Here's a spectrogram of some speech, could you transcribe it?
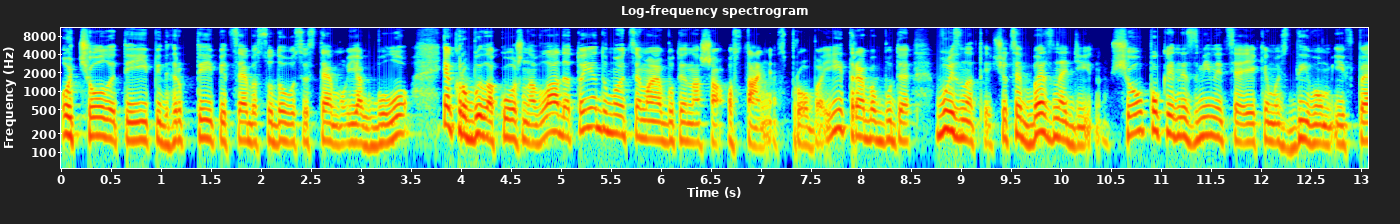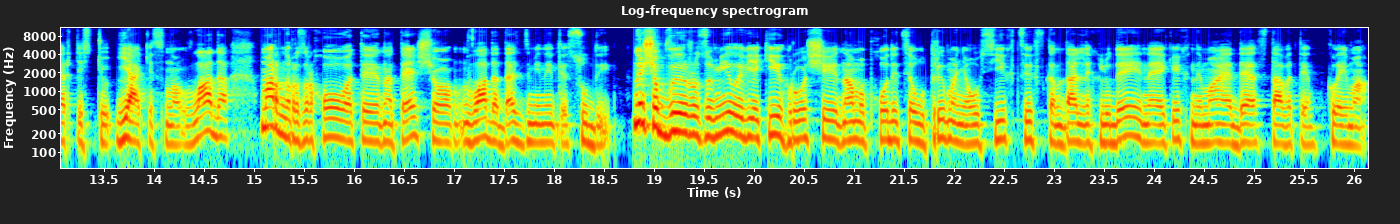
очолити і підгребти під себе судову систему, як було, як робила кожна влада, то я думаю, це має бути наша остання спроба. І треба буде визнати, що це безнадійно, що поки не зміниться якимось дивом і впертістю якісно влада, марно розраховувати на те, що влада дасть змінити суди. Ну і щоб ви розуміли, в які гроші нам обходиться утримання усіх цих скандальних людей, на яких немає де ставити клейма.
